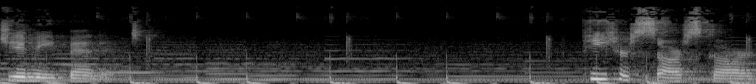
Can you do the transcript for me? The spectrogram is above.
Jimmy Bennett, Peter Sarsgaard,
